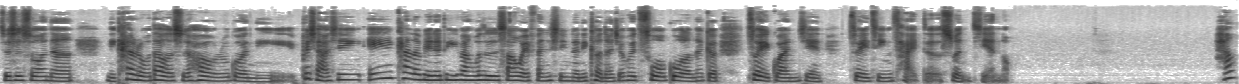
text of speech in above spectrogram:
就是说呢，你看柔道的时候，如果你不小心诶看了别的地方，或是稍微分心了，你可能就会错过了那个最关键、最精彩的瞬间哦。好，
